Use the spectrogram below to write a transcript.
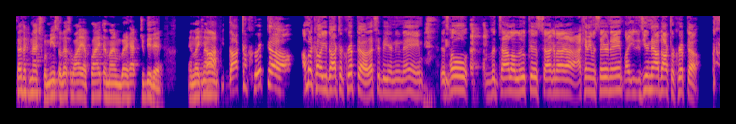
perfect match for me. So that's why I applied and I'm very happy to be there. And like now, ah, Dr. Crypto. I'm going to call you Dr. Crypto. That should be your new name. This whole Vitala Lucas, I can't even say her name. Like you're now Dr. Crypto.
